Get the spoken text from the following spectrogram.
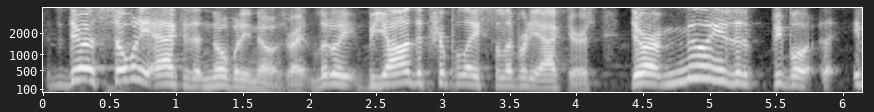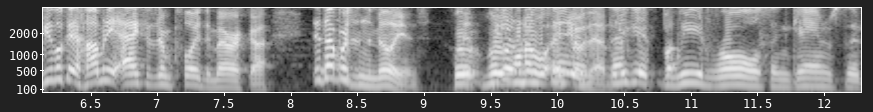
there are so many actors that nobody knows, right? Literally, beyond the AAA celebrity actors, there are millions of people. If you look at how many actors are employed in America, the numbers in the millions. But, you don't know any of them. They get But- lead roles in games that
